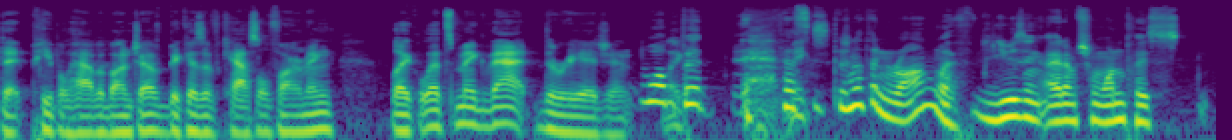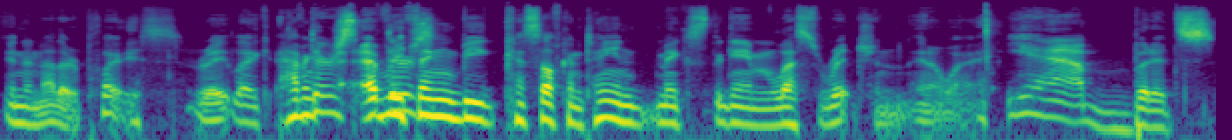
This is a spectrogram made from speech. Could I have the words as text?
that people have a bunch of because of castle farming. Like, let's make that the reagent. Well, Like, but makes- there's nothing wrong with using items from one place in another place, right? Like having There's- everything be self-contained makes the game less rich in, in a way. Yeah, but it's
